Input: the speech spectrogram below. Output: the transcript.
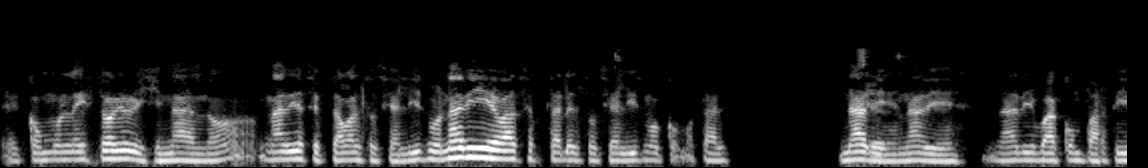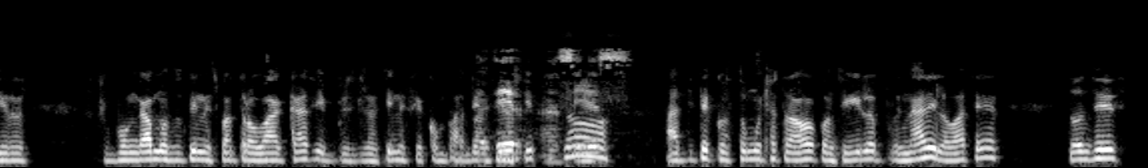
eh, como en la historia original, ¿no? Nadie aceptaba el socialismo, nadie va a aceptar el socialismo como tal. Nadie, nadie, nadie va a compartir supongamos tú tienes cuatro vacas y pues las tienes que compartir. así es. A ti te costó mucho trabajo conseguirlo, pues nadie lo va a hacer. Entonces,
